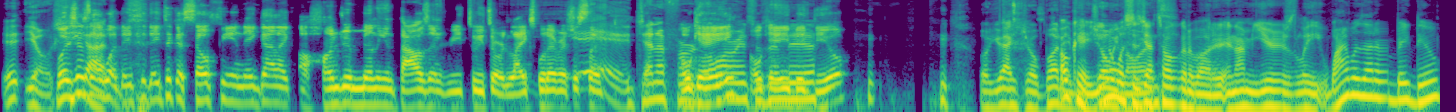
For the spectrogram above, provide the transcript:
It, yo, But it's she just like what they they took a selfie and they got like a hundred million thousand retweets or likes, whatever. It's just like Jennifer okay, Lawrence was okay, in there. big deal. Oh, you asked Joe Budden. Okay, you know Joey what? Since y'all talking about it, and I'm years late. Why was that a big deal?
